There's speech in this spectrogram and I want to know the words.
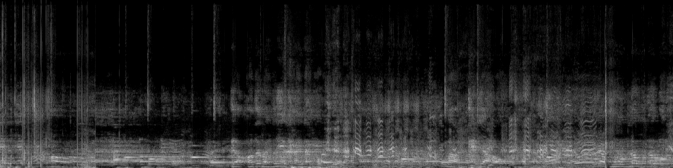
天天哦，了我这把你开那么贵，哇，这家伙，要不弄那么低。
